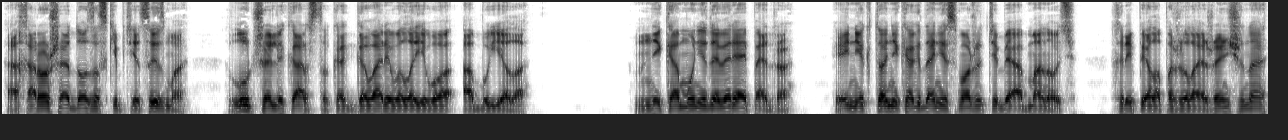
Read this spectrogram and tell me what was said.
А хорошая доза скептицизма – лучшее лекарство, как говаривала его Абуела. «Никому не доверяй, Педро, и никто никогда не сможет тебя обмануть», – хрипела пожилая женщина,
